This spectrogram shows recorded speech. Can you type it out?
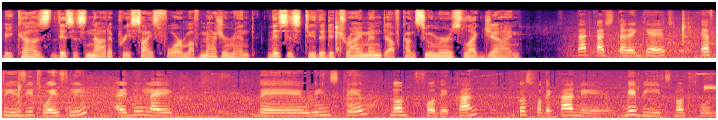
Because this is not a precise form of measurement, this is to the detriment of consumers like Jane. That cash that I get, I have to use it wisely. I do like the weighing scale, not for the can, because for the can, uh, maybe it's not full.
